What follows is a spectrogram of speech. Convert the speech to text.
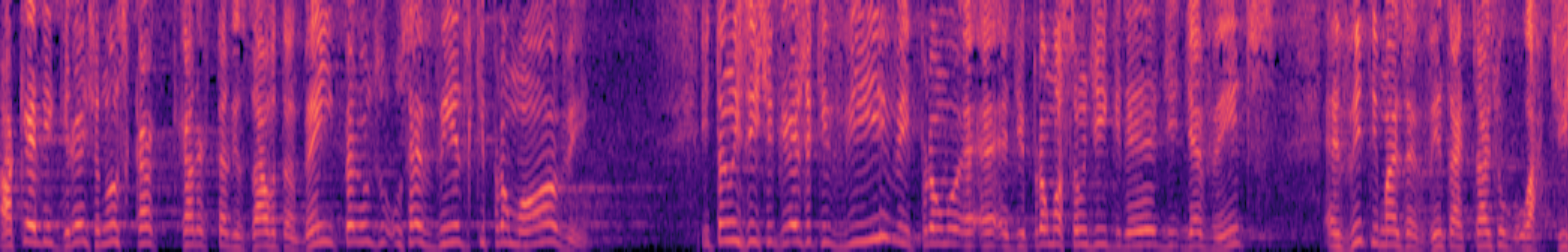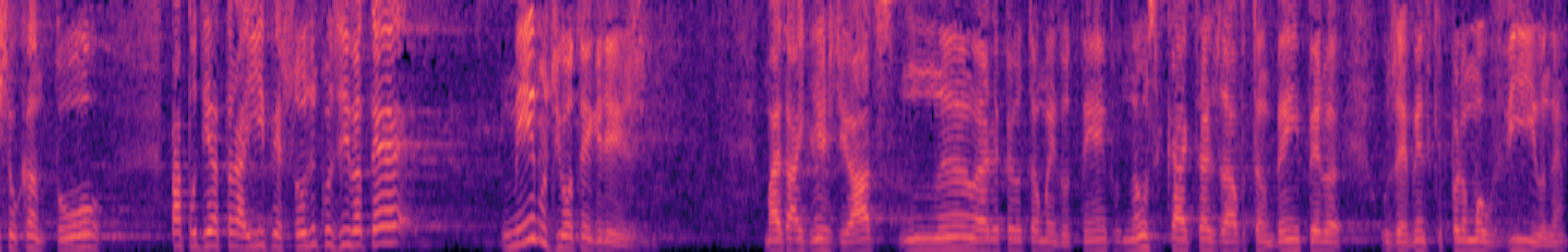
Aquela igreja não se caracterizava também pelos os eventos que promovem. Então existe igreja que vive é, é, de promoção de igreja, de, de eventos, evento e mais evento, atrás o, o artista, o cantor, para poder atrair pessoas, inclusive até membros de outra igreja. Mas a igreja de Atos não era pelo tamanho do templo, não se caracterizava também pelos eventos que promoviam, né?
